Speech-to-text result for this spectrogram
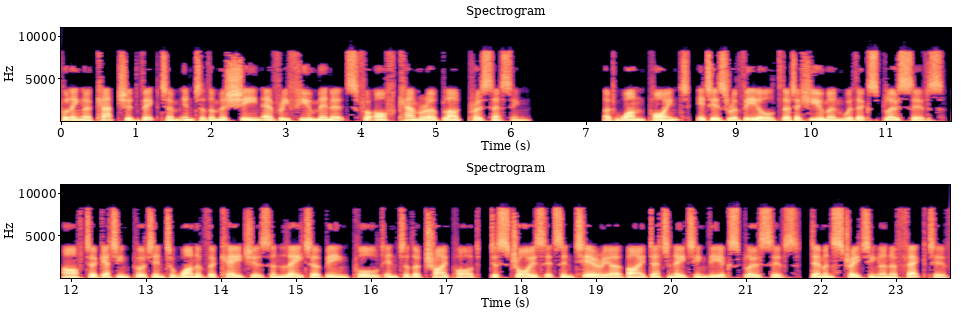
pulling a captured victim into the machine every few minutes for off-camera blood processing. At one point, it is revealed that a human with explosives, after getting put into one of the cages and later being pulled into the tripod, destroys its interior by detonating the explosives, demonstrating an effective,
